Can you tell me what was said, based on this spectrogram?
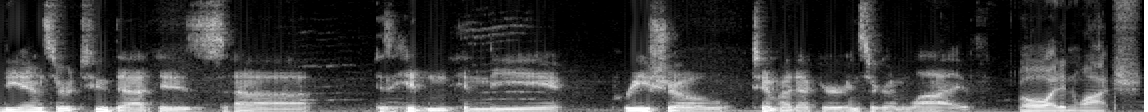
The answer to that is uh, is hidden in the pre-show Tim Heidecker Instagram live. Oh, I didn't watch.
